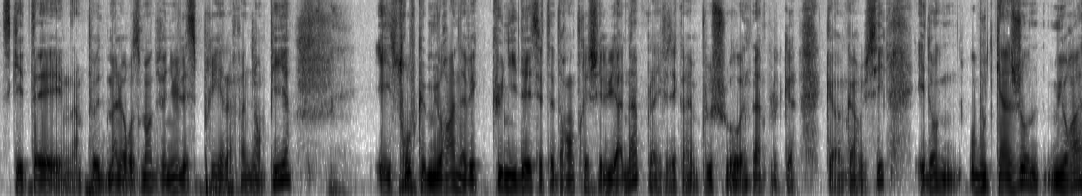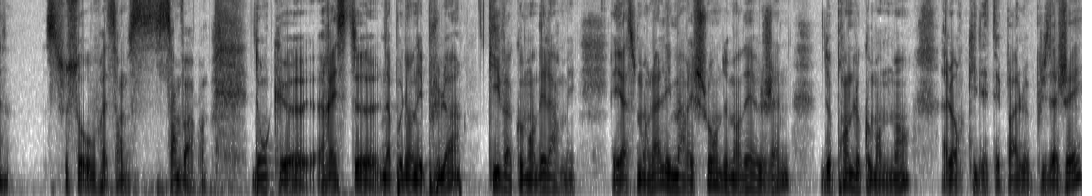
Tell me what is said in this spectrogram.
ce qui était un peu malheureusement devenu l'esprit à la fin de l'empire. Et il se trouve que Murat n'avait qu'une idée, c'était de rentrer chez lui à Naples. Il faisait quand même plus chaud à Naples qu'en Russie. Et donc, au bout de 15 jours, Murat se sauve, s'en va. Donc, euh, reste Napoléon n'est plus là qui va commander l'armée. Et à ce moment-là, les maréchaux ont demandé à Eugène de prendre le commandement, alors qu'il n'était pas le plus âgé,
